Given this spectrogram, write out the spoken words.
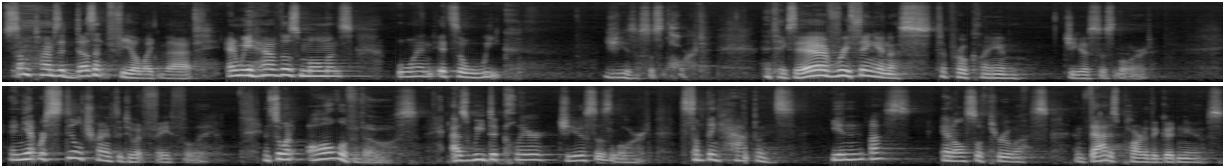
sometimes it doesn't feel like that. And we have those moments when it's a weak Jesus is Lord. It takes everything in us to proclaim Jesus is Lord. And yet we're still trying to do it faithfully. And so, in all of those, as we declare Jesus is Lord, something happens in us and also through us. And that is part of the good news.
